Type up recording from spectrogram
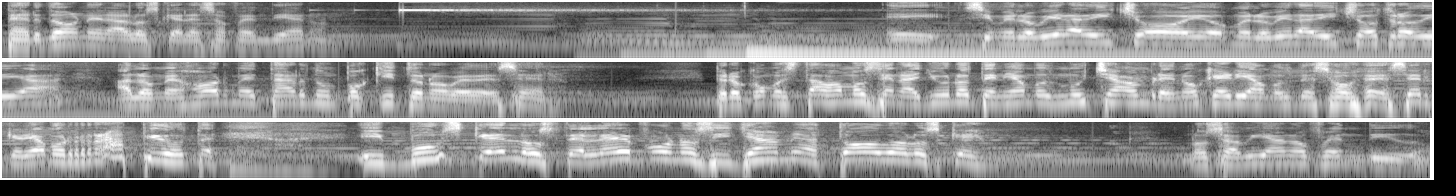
perdonen a los que les ofendieron. Y si me lo hubiera dicho hoy o me lo hubiera dicho otro día, a lo mejor me tardo un poquito en obedecer. Pero como estábamos en ayuno, teníamos mucha hambre, no queríamos desobedecer, queríamos rápido. Y busque los teléfonos y llame a todos los que nos habían ofendido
